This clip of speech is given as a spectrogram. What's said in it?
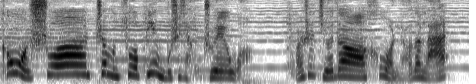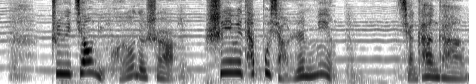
跟我说这么做并不是想追我，而是觉得和我聊得来。至于交女朋友的事儿，是因为他不想认命，想看看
